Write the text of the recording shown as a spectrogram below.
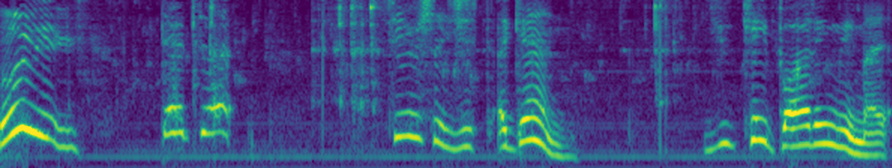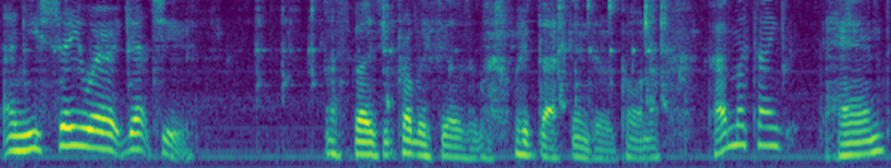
Oi! That's it! Seriously, just again. You keep biting me, mate, and you see where it gets you. I suppose he probably feels a little bit backed into a corner. I've had my tank hand,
